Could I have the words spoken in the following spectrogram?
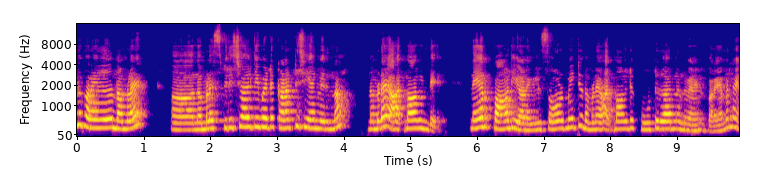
എന്ന് പറയുന്നത് നമ്മളെ നമ്മളെ സ്പിരിച്വാലിറ്റിയുമായിട്ട് കണക്ട് ചെയ്യാൻ വരുന്ന നമ്മുടെ ആത്മാവിന്റെ നേർപാതിയാണെങ്കിൽ സോൾമേറ്റ് നമ്മുടെ ആത്മാവിന്റെ കൂട്ടുകാരൻ എന്ന് വേണമെങ്കിൽ പറയാം അല്ലേ?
